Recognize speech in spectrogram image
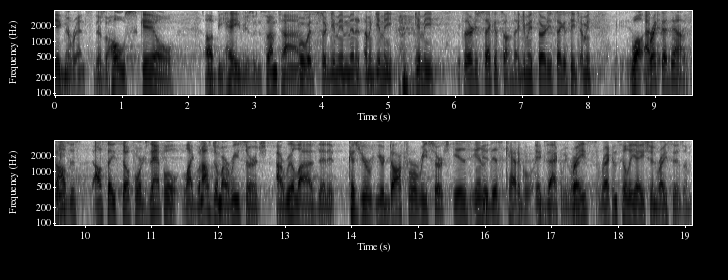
ignorance. There's a whole scale of behaviors, and sometimes. Wait, wait, so give me a minute. I mean, give me, give me 30 seconds on that. Give me 30 seconds each. I mean, well, break I, that down. So I'll just, I'll say, so for example, like when I was doing my research, I realized that it. Because your, your doctoral research is in it, this category. Exactly. Right. Race, reconciliation, racism.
